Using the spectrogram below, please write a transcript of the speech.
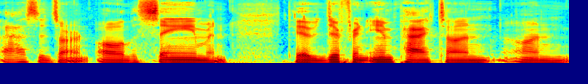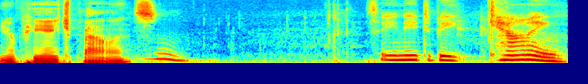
acids aren't all the same, and they have a different impact on on your pH balance. Hmm. So you need to be counting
